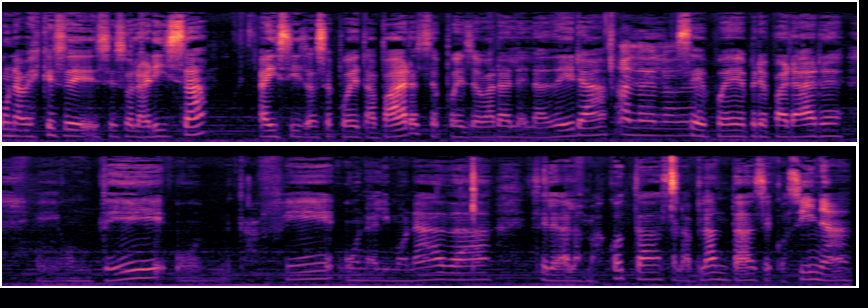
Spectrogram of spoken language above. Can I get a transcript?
una vez que se, solariza, ahí sí ya se puede tapar, se puede llevar a la heladera, se puede preparar eh, un té, un café, una limonada, se le da a las mascotas, a la planta, se cocina.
